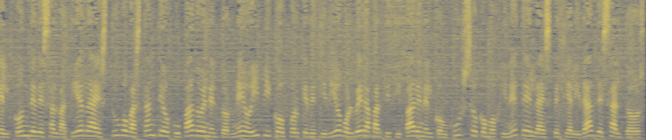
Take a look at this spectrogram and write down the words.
el conde de Salvatierra estuvo bastante ocupado en el torneo hípico porque decidió volver a participar en el concurso como jinete en la especialidad de saltos,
